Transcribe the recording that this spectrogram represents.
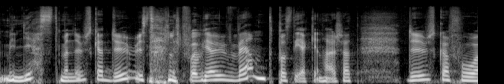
min gäst, men nu ska du istället få, vi har ju vänt på steken här, så att du ska få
